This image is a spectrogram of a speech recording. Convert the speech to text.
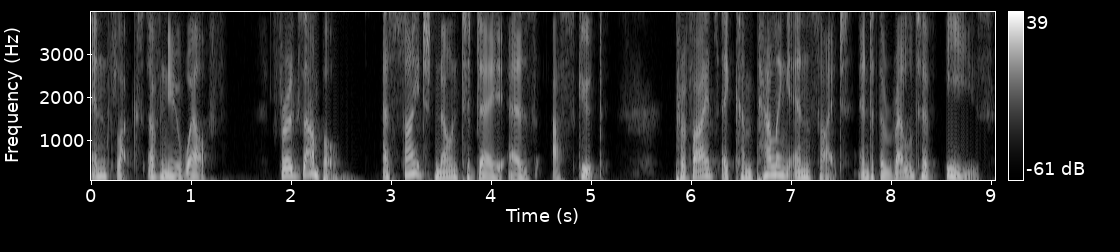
influx of new wealth. For example, a site known today as Askut provides a compelling insight into the relative ease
